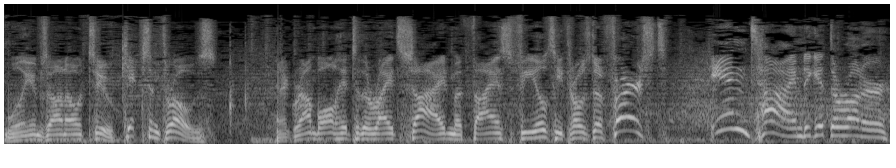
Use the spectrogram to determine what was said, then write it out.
Williams on 0 2. Kicks and throws. And a ground ball hit to the right side. Mathias Fields. He throws to first in time to get the runner.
